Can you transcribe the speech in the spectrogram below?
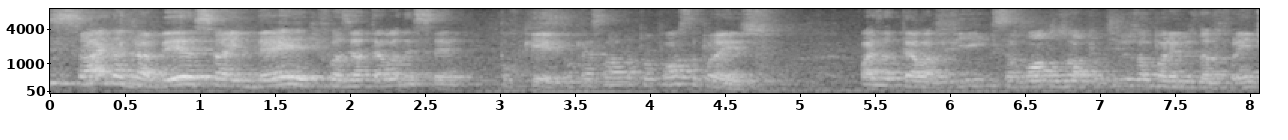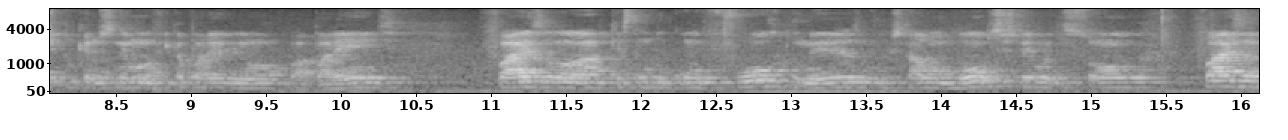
Sai da cabeça a ideia de fazer a tela descer. Por quê? Porque a sala está proposta para isso. Faz a tela fixa, bota os, tira os aparelhos da frente, porque no cinema não fica aparelho nenhum aparente. faz a questão do conforto mesmo, instala um bom sistema de som, faz a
